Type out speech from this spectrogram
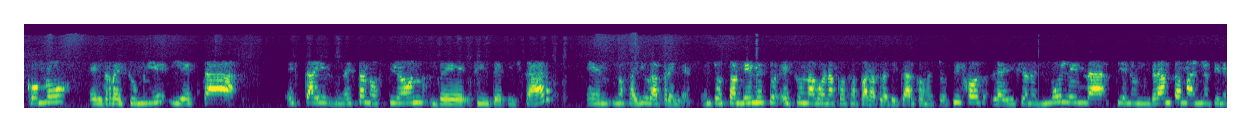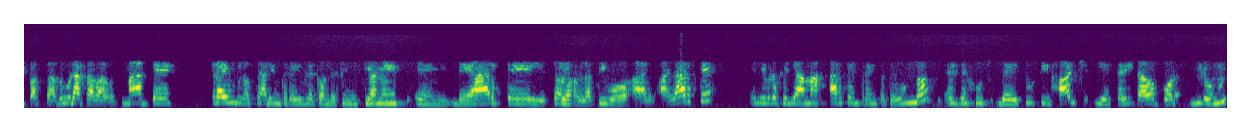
cómo el resumir y esta, esta, esta noción de sintetizar nos ayuda a aprender. Entonces también eso es una buena cosa para platicar con nuestros hijos. La edición es muy linda, tiene un gran tamaño, tiene pastadura, acabados mate, trae un glosario increíble con definiciones em, de arte y todo lo relativo al, arte. El libro se llama Arte en 30 segundos, es de, de Susie Hodge y está editado por Bloom.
